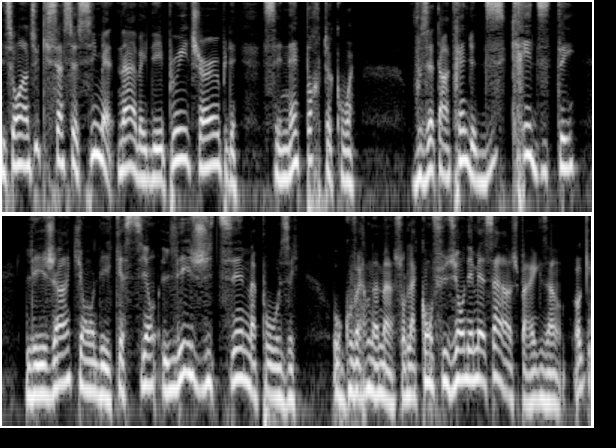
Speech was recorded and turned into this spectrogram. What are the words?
Ils sont rendus qui s'associent maintenant avec des preachers, puis c'est n'importe quoi. Vous êtes en train de discréditer les gens qui ont des questions légitimes à poser au gouvernement sur la confusion des messages, par exemple. OK,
